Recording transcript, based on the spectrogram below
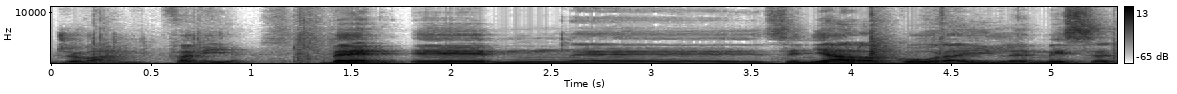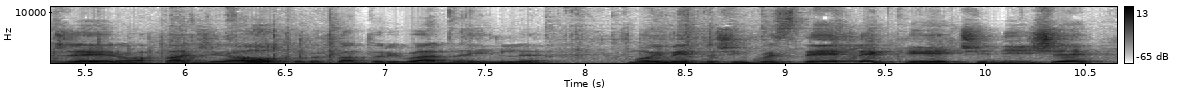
Giovanni Favia. Bene, ehm, eh, segnalo ancora il messaggero a pagina 8 per quanto riguarda il Movimento 5 Stelle che ci dice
